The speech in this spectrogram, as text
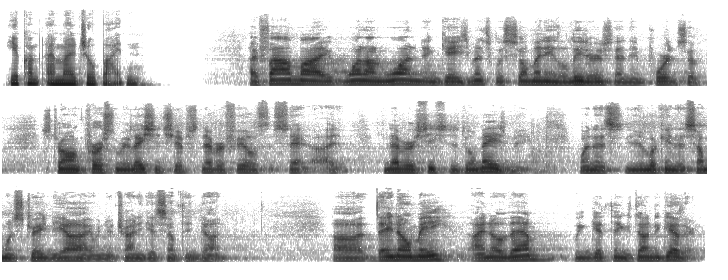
Hier kommt einmal Joe Biden. I found my one-on-one engagements with so many of the leaders and the importance of strong personal relationships never feels never ceases to amaze me when you're looking at someone straight in the eye when you're trying to get something done. Uh, they know me, I know them. We can get things done together.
